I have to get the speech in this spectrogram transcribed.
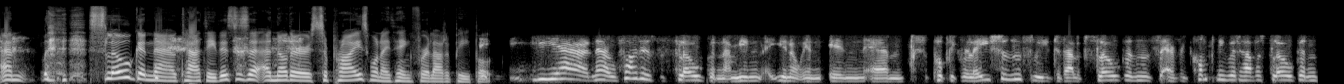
Um, slogan now, Cathy. This is a, another surprise one I think for a lot of people. Yeah. Now, what is the slogan? I mean, you know, in in um, public relations, we develop slogans. Every company would have a slogan,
